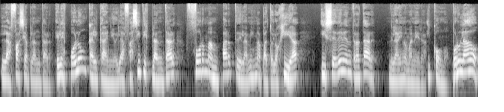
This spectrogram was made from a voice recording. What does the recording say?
la fascia plantar. El espolón calcáneo y la fascitis plantar forman parte de la misma patología y se deben tratar de la misma manera. ¿Y cómo? Por un lado,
